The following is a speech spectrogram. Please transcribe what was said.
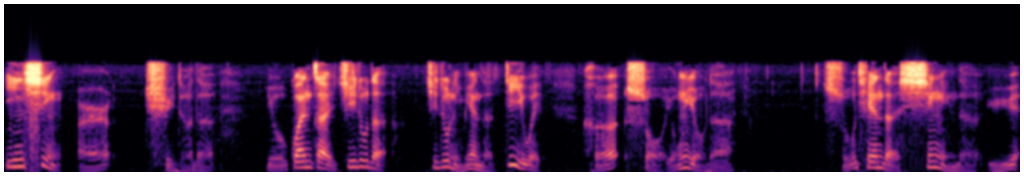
因信而取得的。有关在基督的基督里面的地位和所拥有的赎天的心灵的愉悦，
